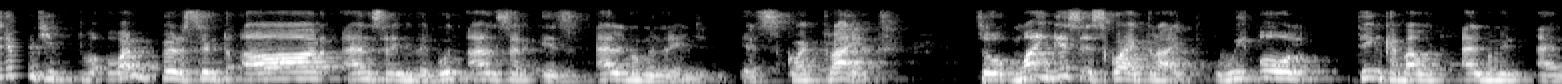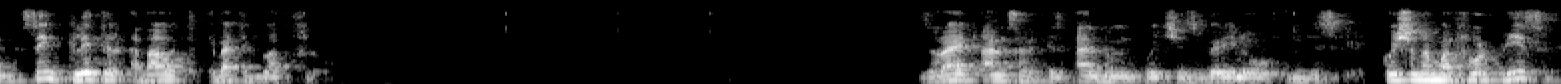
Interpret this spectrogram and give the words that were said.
71% are answering the good answer is albumin range. It's quite right. So my guess is quite right. We all think about albumin and think little about hepatic blood flow. The right answer is albumin, which is very low in this case. Question number four, please.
